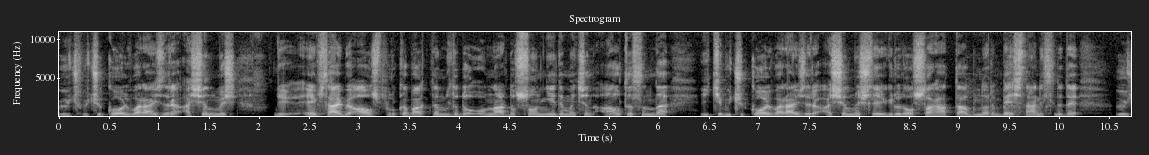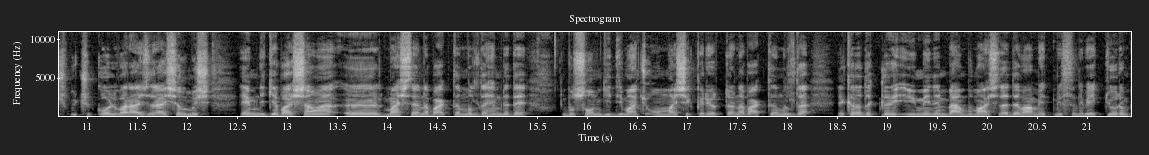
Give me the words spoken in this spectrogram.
3.5 gol varajları aşılmış. Ev sahibi Augsburg'a baktığımızda da onlar da son 7 maçın 6'sında 2.5 gol varajları aşılmış sevgili dostlar. Hatta bunların 5 tanesinde de 3.5 gol varajları aşılmış. Hem lige başlama e, maçlarına baktığımızda hem de de bu son 7 maç 10 maçlık periyotlarına baktığımızda yakaladıkları ivmenin ben bu maçta da devam etmesini bekliyorum.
